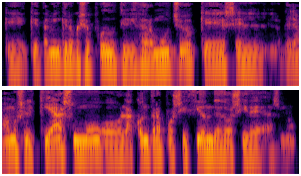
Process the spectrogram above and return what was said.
que, que, también creo que se puede utilizar mucho, que es el, lo que llamamos el quiasmo o la contraposición de dos ideas, ¿no?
